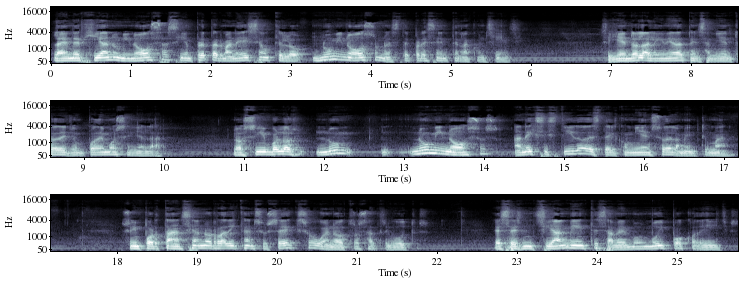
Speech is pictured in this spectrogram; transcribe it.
La energía luminosa siempre permanece aunque lo luminoso no esté presente en la conciencia. Siguiendo la línea de pensamiento de Jung podemos señalar, los símbolos luminosos han existido desde el comienzo de la mente humana. Su importancia no radica en su sexo o en otros atributos. Esencialmente sabemos muy poco de ellos.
